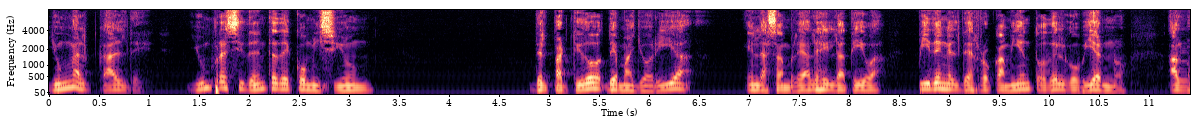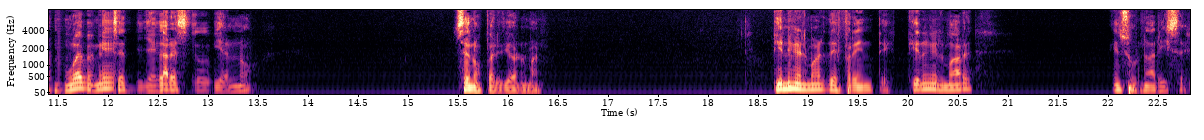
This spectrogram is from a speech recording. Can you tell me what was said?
y un alcalde y un presidente de comisión del partido de mayoría en la Asamblea Legislativa piden el derrocamiento del gobierno a los nueve meses de llegar a ese gobierno, se nos perdió, hermano. Tienen el mar de frente, tienen el mar en sus narices,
